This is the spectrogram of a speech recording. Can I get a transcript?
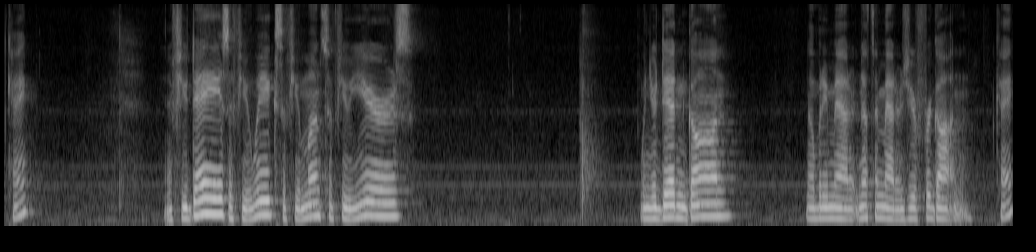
Okay? In a few days, a few weeks, a few months, a few years, when you're dead and gone, Nobody matters, nothing matters, you're forgotten, okay?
